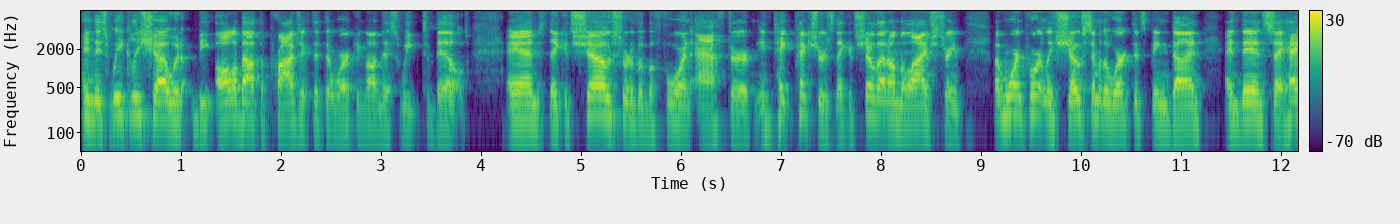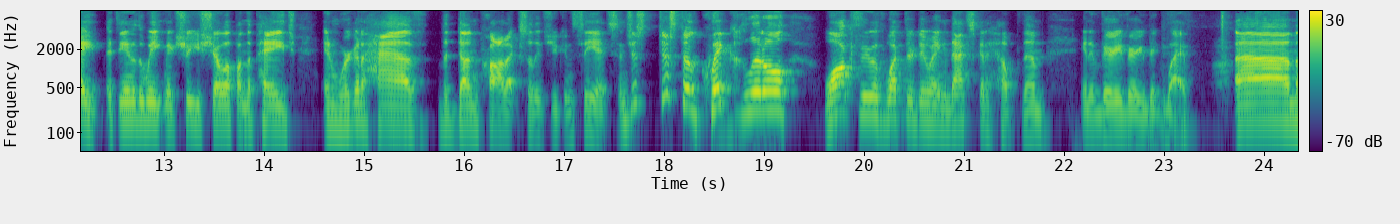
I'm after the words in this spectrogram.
And this weekly show would be all about the project that they're working on this week to build. And they could show sort of a before and after and take pictures. They could show that on the live stream. But more importantly, show some of the work that's being done and then say, hey, at the end of the week, make sure you show up on the page and we're going to have the done product so that you can see it. And just just a quick little walkthrough of what they're doing. And that's going to help them in a very, very big way. Um,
